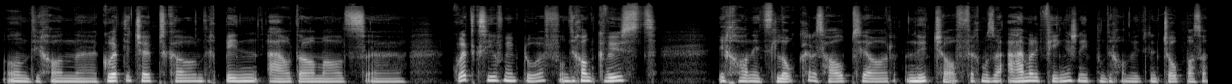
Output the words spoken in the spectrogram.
und ich hatte äh, gute Jobs gehabt und ich bin auch damals äh, gut auf meinem Beruf und ich habe gewusst, ich kann jetzt locker ein halbes Jahr nicht schaffen. Ich muss mir einmal in die Finger schnippen und ich habe wieder einen Job. Also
